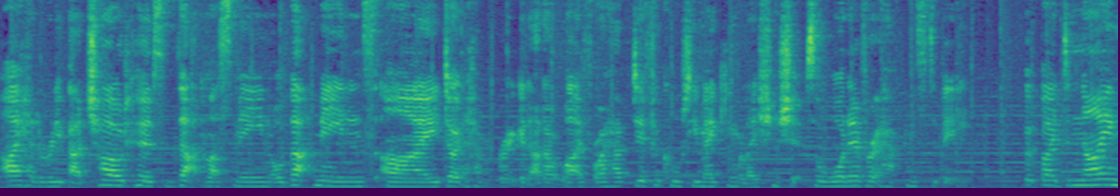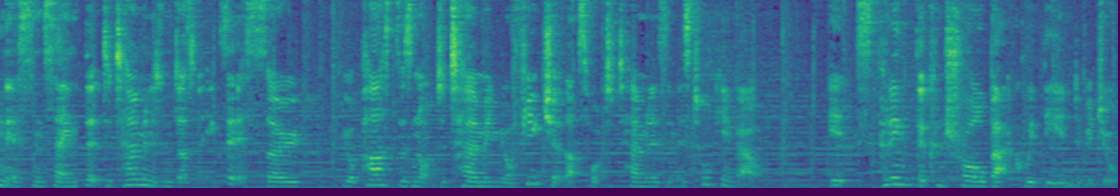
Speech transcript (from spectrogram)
I had a really bad childhood, so that must mean, or that means I don't have a very good adult life, or I have difficulty making relationships, or whatever it happens to be. But by denying this and saying that determinism doesn't exist, so your past does not determine your future, that's what determinism is talking about, it's putting the control back with the individual.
